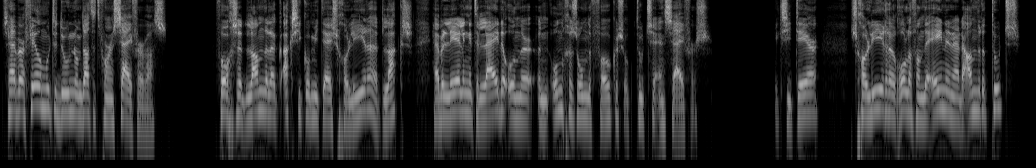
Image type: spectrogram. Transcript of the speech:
Ze hebben er veel moeten doen omdat het voor een cijfer was. Volgens het Landelijk Actiecomité Scholieren, het LAX, hebben leerlingen te lijden onder een ongezonde focus op toetsen en cijfers. Ik citeer: Scholieren rollen van de ene naar de andere toets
